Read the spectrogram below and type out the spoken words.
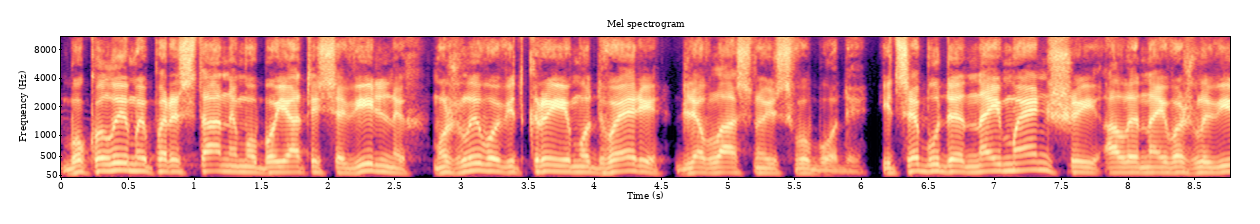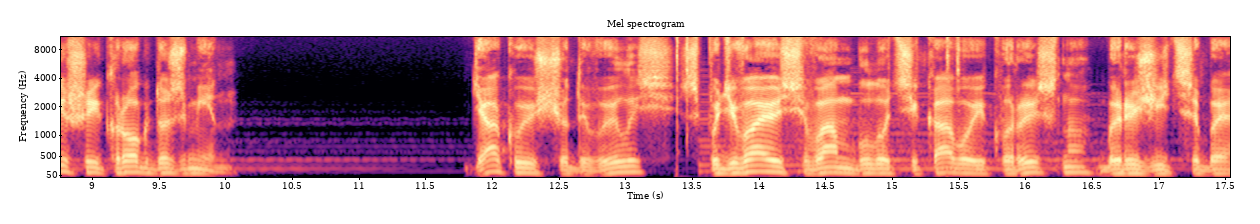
Бо коли ми перестанемо боятися вільних, можливо, відкриємо двері для власної свободи. І це буде найменший, але найважливіший крок до змін. Дякую, що дивились. Сподіваюсь, вам було цікаво і корисно. Бережіть себе.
